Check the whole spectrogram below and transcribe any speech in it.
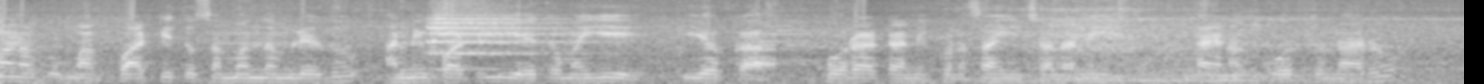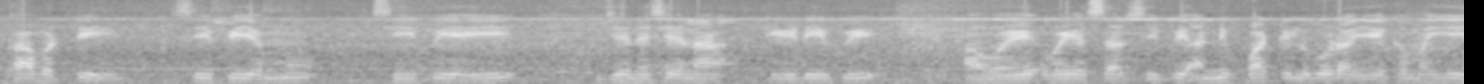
మనకు మాకు పార్టీతో సంబంధం లేదు. అన్ని పార్టీలు ఏకమయ్యి ఈ యొక్క పోరాటాన్ని కొనసాగించాలని ఆయన కోరుతున్నారు. కాబట్టి CPM CPI Janasena TDP Y YSRCP అన్ని పార్టీలు కూడా ఏకమయ్యి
